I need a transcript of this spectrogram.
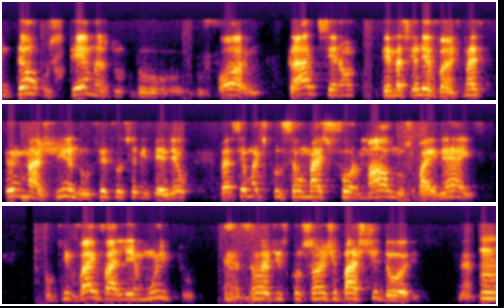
Então, os temas do, do, do fórum, claro que serão temas relevantes, mas eu imagino, não sei se você me entendeu, vai ser uma discussão mais formal nos painéis. O que vai valer muito são as discussões de bastidores, né? Uhum.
